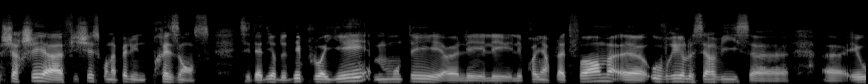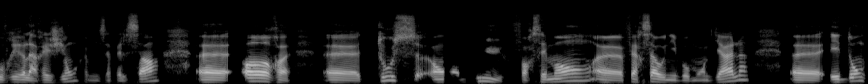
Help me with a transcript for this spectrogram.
cherché à afficher ce qu'on appelle une présence. C'est-à-dire de déployer, monter, les les les 1res plateformes, ouvrir le service, et ouvrir la région, comme ils appellent ça. Or, tous ont dû forcément, faire ça au niveau mondial, et donc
